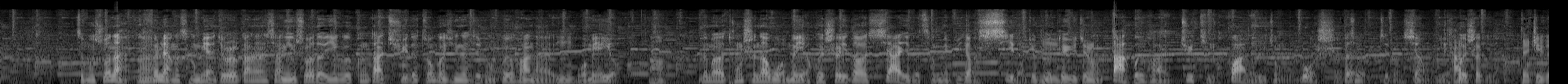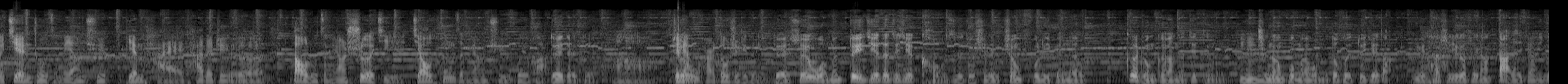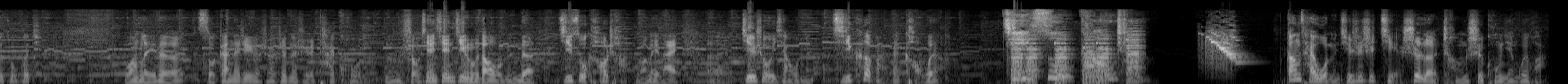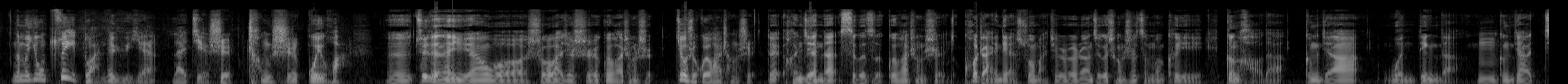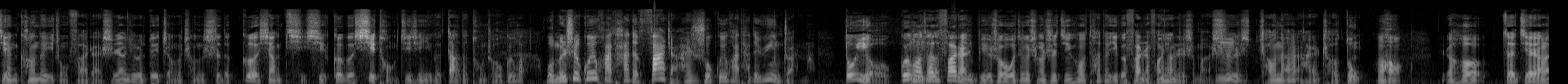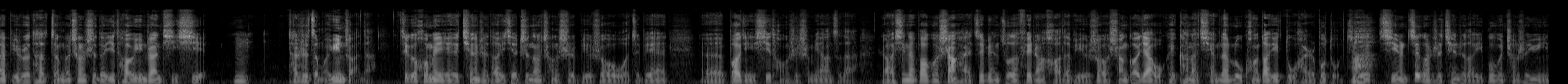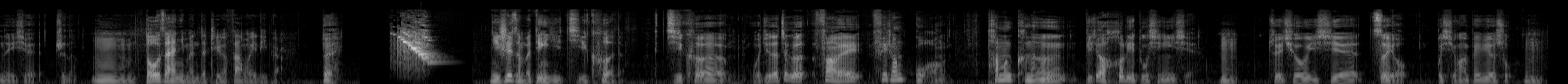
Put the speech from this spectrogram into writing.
怎么说呢？分两个层面，就是刚才像您说的一个更大区域的综合性的这种规划呢，我们也有啊。那么同时呢，我们也会涉及到下一个层面比较细的，就是说对于这种大规划具体化的一种落实的这种项目也会涉及到的这个建筑怎么样去编排，它的这个道路怎么样设计，交通怎么样去规划？对对对啊，这两块都是这个领域。对，所以我们对接的这些口子，就是政府里边的各种各样的这种职能部门，我们都会对接到，因为它是一个非常大的这样一个综合体。王雷的所干的这个事儿真的是太酷了。那么，首先先进入到我们的极速考场，王雷来呃接受一下我们极客版的拷问啊。极速考场，刚才我们其实是解释了城市空间规划，那么用最短的语言来解释城市规划，呃，最简单的语言我说吧，就是规划城市。就是规划城市。对，很简单，四个字：规划城市。扩展一点说嘛，就是说让这个城市怎么可以更好的、更加稳定的、嗯更加健康的一种发展，实际上就是对整个城市的各项体系、各个系统进行一个大的统筹规划。我们是规划它的发展，还是说规划它的运转呢？都有规划它的发展，比如说我这个城市今后它的一个发展方向是什么？嗯是朝南还是朝东？哦，然后再接下来，比如说它整个城市的一套运转体系，嗯，它是怎么运转的？这个后面也牵扯到一些智能城市，比如说我这边呃报警系统是什么样子的，然后现在包括上海这边做的非常好的，比如说上高架我可以看到前面的路况到底堵还是不堵，这个啊其实这个是牵扯到一部分城市运营的一些智能。嗯，都在你们的这个范围里边。对，你是怎么定义极客的？极客，我觉得这个范围非常广，他们可能比较鹤立独行一些，嗯，追求一些自由，不喜欢被约束，嗯，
